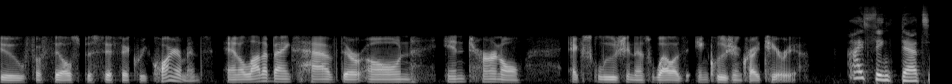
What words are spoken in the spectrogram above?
to fulfill specific requirements. And a lot of banks have their own internal exclusion as well as inclusion criteria. I think that's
